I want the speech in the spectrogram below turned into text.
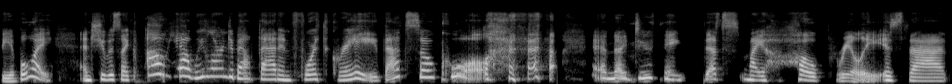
be a boy. And she was like, Oh, yeah, we learned about that in fourth grade. That's so cool. and I do think that's my hope, really, is that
